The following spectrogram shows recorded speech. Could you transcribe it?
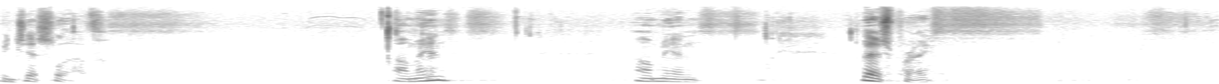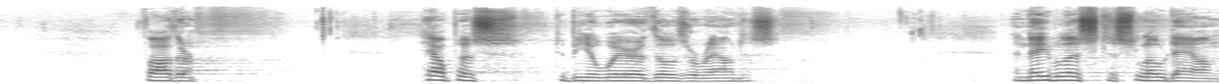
We just love. Amen. Amen. Let's pray. Father, help us to be aware of those around us. Enable us to slow down.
